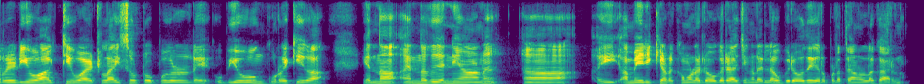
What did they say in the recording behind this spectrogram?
റേഡിയോ ആക്റ്റീവായിട്ടുള്ള ഐസോടോപ്പുകളുടെ ഉപയോഗം കുറയ്ക്കുക എന്ന എന്നത് തന്നെയാണ് ഈ അമേരിക്ക അടക്കമുള്ള ലോകരാജ്യങ്ങളെല്ലാം ഉപരോധം ഏർപ്പെടുത്താനുള്ള കാരണം.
